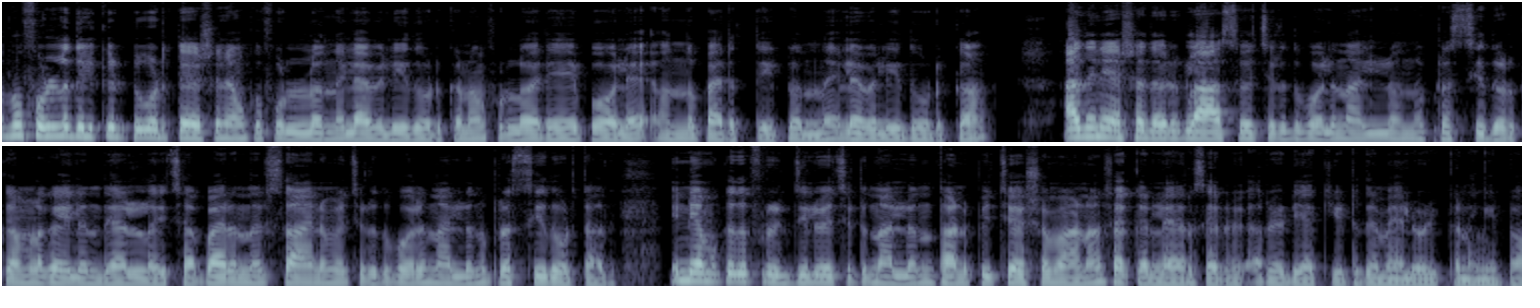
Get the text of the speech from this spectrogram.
അപ്പോൾ ഫുള്ള് ഇതിലേക്ക് ഇട്ട് കൊടുത്ത ശേഷം നമുക്ക് ഫുള്ളൊന്ന് ലെവൽ ചെയ്ത് കൊടുക്കണം. ഫുള്ള് ഒരേപോലെ ഒന്ന് പരത്തിയിട്ട് ഒന്ന് ലെവൽ ചെയ്ത് കൊടുക്കാം. അതിനുശേഷം അതൊരു ഗ്ലാസ് വെച്ചിട്ട് ഇതുപോലെ നല്ലൊന്ന് പ്രസ് ചെയ്ത് കൊടുക്കുക. നമ്മളെ കയ്യിൽ ഉള്ളത് വെച്ചാൽ പരന്നൊരു സാധനം വെച്ചിട്ട് ഇതുപോലെ നല്ലൊന്ന് പ്രസ് ചെയ്ത് കൊടുത്താൽ മതി. ഇനി നമുക്കിത് ഫ്രിഡ്ജിൽ വെച്ചിട്ട് നല്ലൊന്ന് തണുപ്പിച്ച ശേഷം വേണം സെക്കൻഡ് ലെയർ റെഡിയാക്കിയിട്ട് ഇതിന് മേലെ ഒഴിക്കണമെങ്കിൽ കേട്ടോ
